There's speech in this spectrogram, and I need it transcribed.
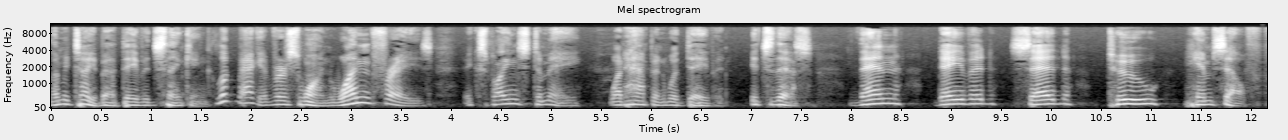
let me tell you about David's thinking. Look back at verse 1. One phrase explains to me what happened with David. It's this Then David said to himself,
